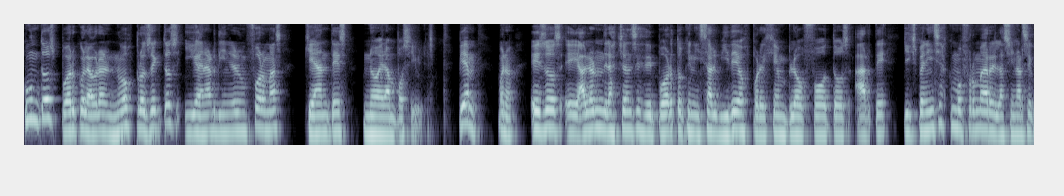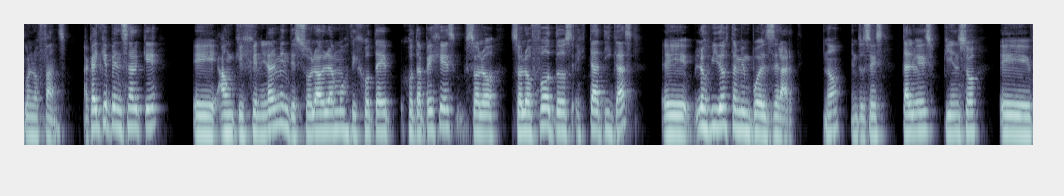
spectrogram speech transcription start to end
juntos poder colaborar en nuevos proyectos y ganar dinero en formas que antes no eran posibles. Bien, bueno, ellos eh, hablaron de las chances de poder tokenizar videos, por ejemplo, fotos, arte y experiencias como forma de relacionarse con los fans. Acá hay que pensar que, eh, aunque generalmente solo hablamos de JPGs, solo, solo fotos estáticas, eh, los videos también pueden ser arte, ¿no? Entonces, tal vez pienso eh,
